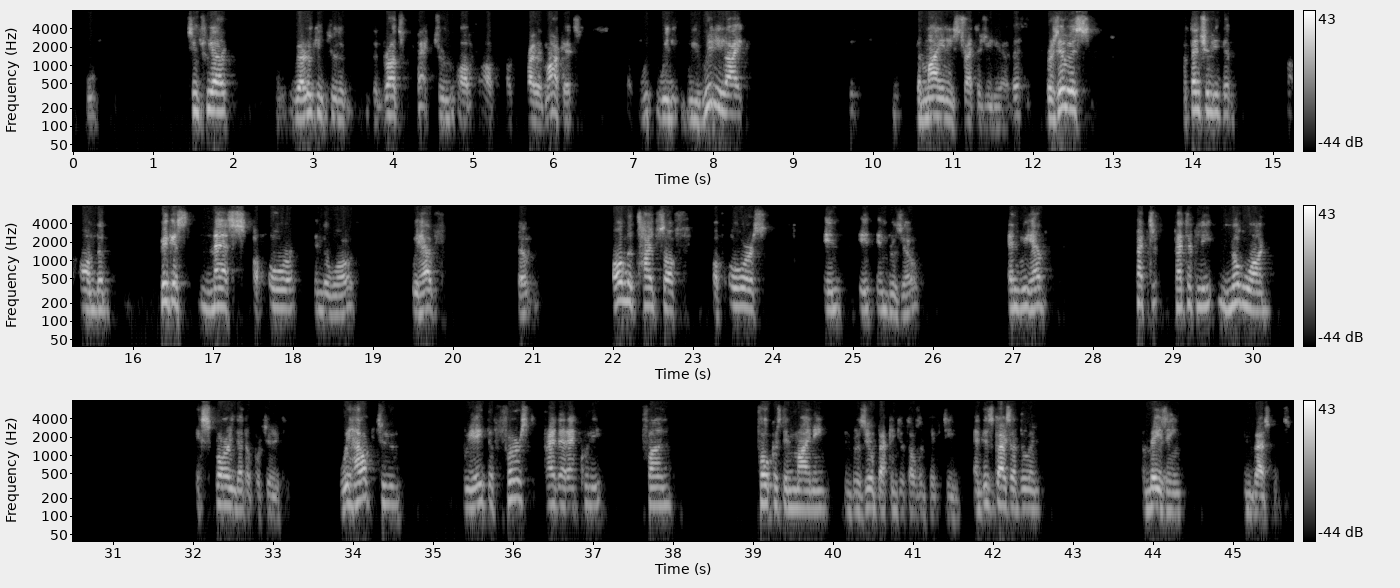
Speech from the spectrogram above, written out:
since we are we are looking to the, the broad spectrum of, of, of private markets, we, we really like the mining strategy here. The, Brazil is potentially the on the biggest mass of ore in the world. We have the all the types of, of ores in, in, in Brazil. And we have practically no one exploring that opportunity. We helped to create the first private equity fund focused in mining in Brazil back in 2015. And these guys are doing amazing investments.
